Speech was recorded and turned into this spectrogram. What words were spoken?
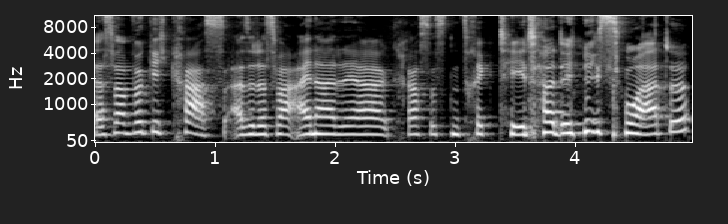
Das war wirklich krass. Also das war einer der krassesten Tricktäter, den ich so hatte.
